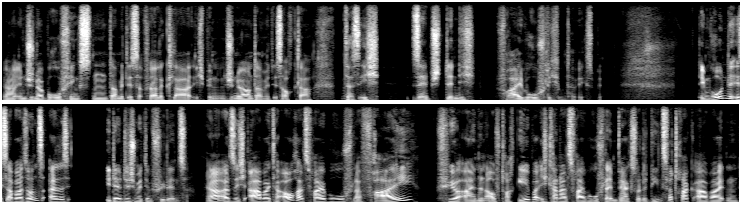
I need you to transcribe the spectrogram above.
Ja, Ingenieurberuf Pfingsten, damit ist für alle klar, ich bin Ingenieur und damit ist auch klar, dass ich selbstständig freiberuflich unterwegs bin. Im Grunde ist aber sonst alles identisch mit dem Freelancer. Ja, also ich arbeite auch als Freiberufler frei für einen Auftraggeber. Ich kann als Freiberufler im Werks- oder Dienstvertrag arbeiten.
